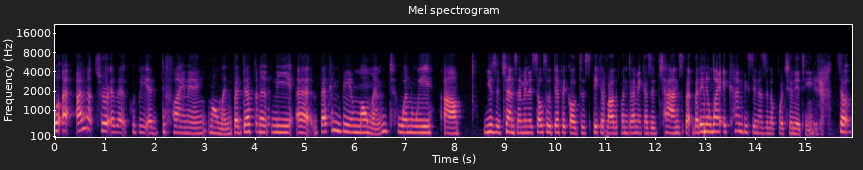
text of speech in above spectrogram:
well, I, am not sure if that could be a defining moment, but definitely uh, that can be a moment when we uh, use a chance. I mean, it's also difficult to speak about the pandemic as a chance, but but in a way, it can be seen as an opportunity. Yeah. So,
